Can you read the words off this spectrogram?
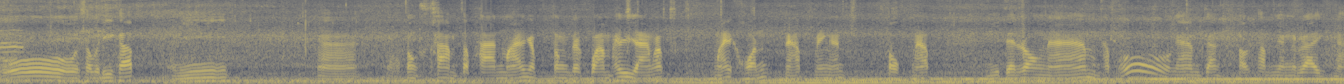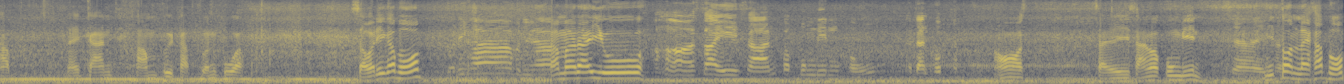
โอ้ สวัสดีครับ อันนี้อ่าต้องข้ามสะพานไม้ครับ ต้องแต่ความพยายามครับ ไม้ขอนนะครับ ไม่งั้นตกนะครับ นี่เป็นร่องน้ำครับ โอ้งามจังเขาทำอย่างไรนะครับ ในการทำพืชผักสวนครัว สวัสดีครับผมสวัสดีครับสวัสดีครับทำอะไรอยู่อ่าใส่สารปรับปรุงดินของอาจารย์พบครับอ๋อใส่สารปรับปรุงดินใช่นี่ต้นอะไรครับผม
